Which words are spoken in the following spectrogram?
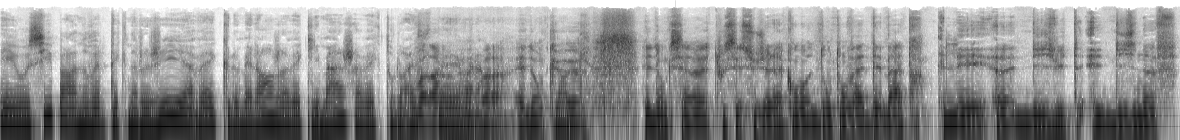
et aussi par la nouvelle technologie avec le mélange avec l'image, avec tout le reste. Voilà, et voilà. voilà. Et donc, Donc. euh, et donc c'est euh, tous ces sujets-là dont on va débattre les euh, 18 et 19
